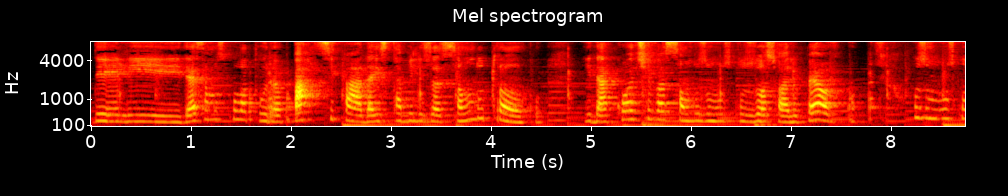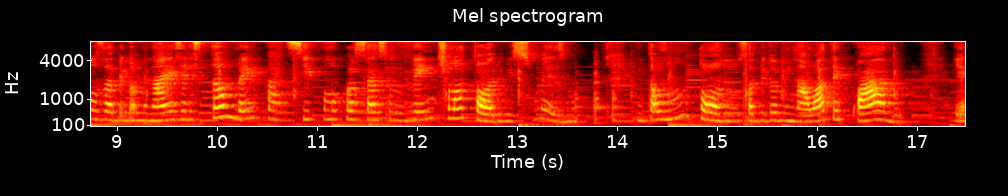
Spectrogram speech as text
dele dessa musculatura participar da estabilização do tronco e da coativação dos músculos do assoalho pélvico, os músculos abdominais eles também participam no processo ventilatório, isso mesmo. Então, um tônus abdominal adequado é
